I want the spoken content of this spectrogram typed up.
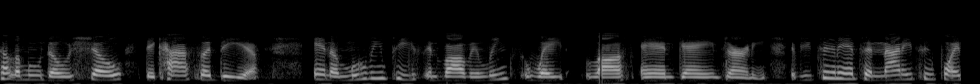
Telemundo's show De Casa Dia in a moving piece involving Lynx's weight loss and gain journey. If you tune in to 92.3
